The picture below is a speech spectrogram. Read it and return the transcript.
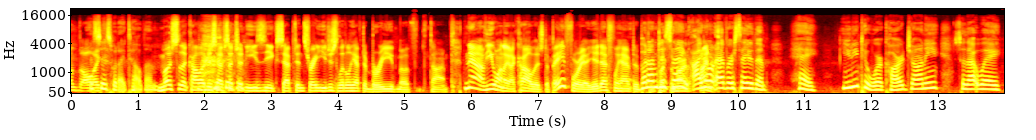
uh, all, it's like, just what I tell them. most of the colleges have such an easy acceptance rate. You just literally have to breathe most of the time. Now, if you want a college to pay for you, you definitely have to. But I'm just saying, I don't ever say to them, "Hey, you need to work hard, Johnny, so that way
